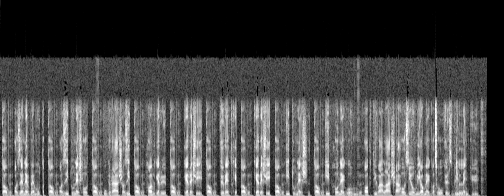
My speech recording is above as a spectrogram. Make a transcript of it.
tab, a zene bemutat tab, az itunes hot tab, ugrás az itt tab, hangerő tab, keresés tab, követke tab, keresés tab, itunes tab, iphone gomb, aktiválásához nyomja meg a szóközbillentyűt.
